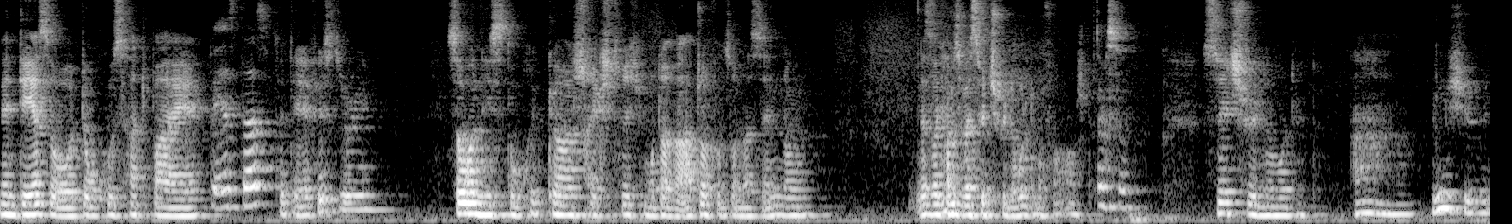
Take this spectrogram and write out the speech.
wenn der so Dokus hat bei Wer ist das? ZDF History. So ein Historiker, Schrägstrich, Moderator von so einer Sendung. Deshalb haben sie bei Switch Reloaded immer verarscht. Achso. Switch Reloaded. Ah, wie schön.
